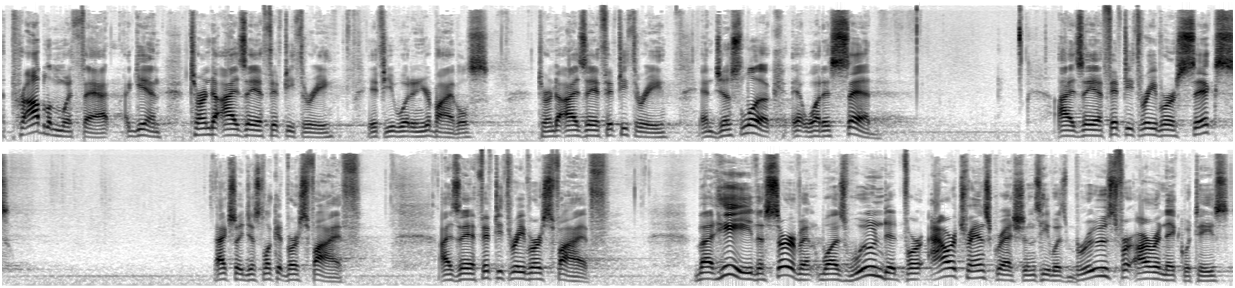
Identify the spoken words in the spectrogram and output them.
The problem with that, again, turn to Isaiah 53, if you would in your Bibles. Turn to Isaiah 53 and just look at what is said. Isaiah 53, verse 6. Actually, just look at verse 5. Isaiah 53, verse 5. But he, the servant, was wounded for our transgressions, he was bruised for our iniquities.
